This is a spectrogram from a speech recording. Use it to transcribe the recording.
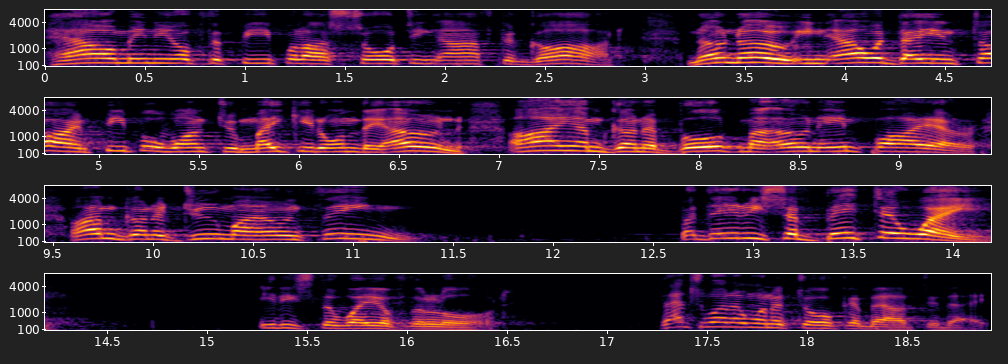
how many of the people are sorting after God? No, no, in our day and time, people want to make it on their own. I am going to build my own empire. I'm going to do my own thing. But there is a better way. It is the way of the Lord. That's what I want to talk about today.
